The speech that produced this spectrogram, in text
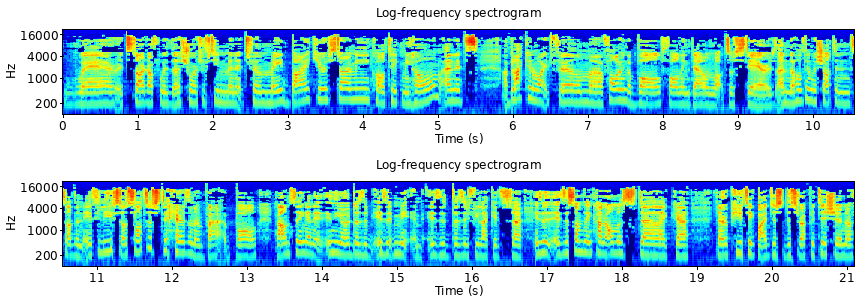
where it started off with a short 15 minute film made by Kiarostami called Take Me Home. And it's a black and white film uh, following a ball falling down lots of stairs. And the whole thing was shot in southern Italy, so it's lots of stairs and a ba- ball bouncing. And, it, you know, does it, is it, is it, does it feel like it's, uh, is it, is it something kind of almost uh, like uh, therapeutic by just this repetition of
